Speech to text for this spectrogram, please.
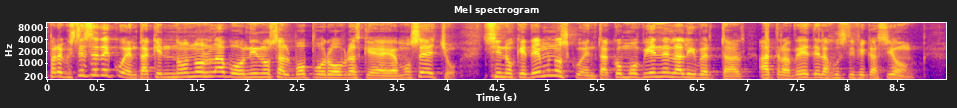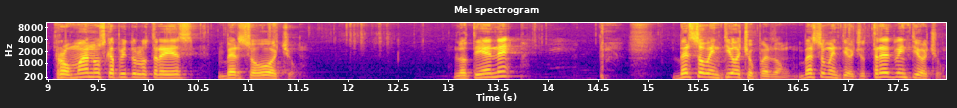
para que usted se dé cuenta que no nos lavó ni nos salvó por obras que hayamos hecho, sino que démonos cuenta cómo viene la libertad a través de la justificación. Romanos capítulo 3, verso 8. ¿Lo tiene? Verso 28, perdón, verso 28, 3:28.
